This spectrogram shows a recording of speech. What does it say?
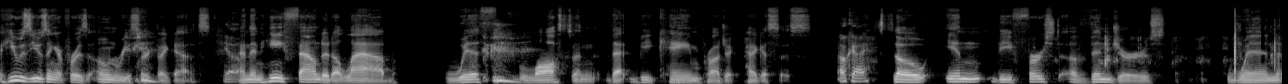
he was using it for his own research, I guess. Yeah. And then he founded a lab with Lawson that became Project Pegasus. Okay. So in the first Avengers, when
